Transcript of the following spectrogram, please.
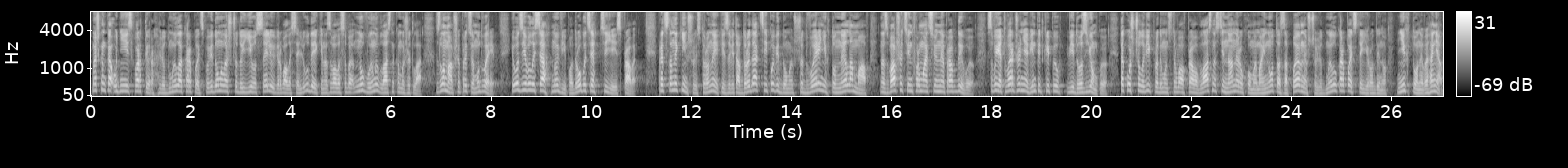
Мешканка однієї з квартир Людмила Карпець повідомила, що до її оселі увірвалися люди, які назвали себе новими власниками житла, зламавши при цьому двері. І от з'явилися нові подробиці цієї справи. Представник іншої сторони, який завітав до редакції, повідомив, що двері ніхто не ламав, назвавши цю інформацію неправдивою. Своє твердження він підкріпив відеозйомкою. Також чоловік продемонстрував право власності на нерухоме майно та запевнив, що Людмилу Карпець та її родину ніхто не виганяв.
